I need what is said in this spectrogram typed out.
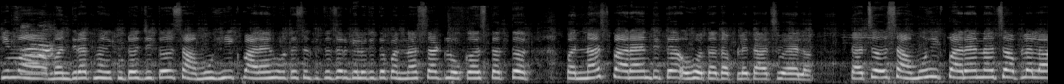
किंवा मंदिरात म्हणजे कुठं जिथं सामूहिक पारायण होत असेल तिथं जर गेलो तिथं पन्नास साठ लोक असतात तर पन्नास पारायण तिथं होतात आपले त्याच वेळेला. त्याचं सामूहिक पारायणाचं आपल्याला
